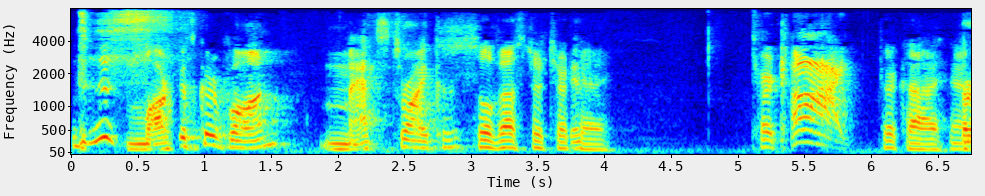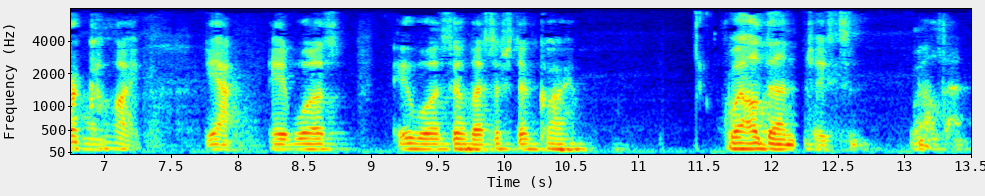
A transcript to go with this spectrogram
Marcus Cor Von, Matt Striker, Sylvester Terkay. Turkai. Turkay. Yeah. Burkai? Yeah, it was. It was Sylvester Sturkai. Well done, Jason. Well done.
